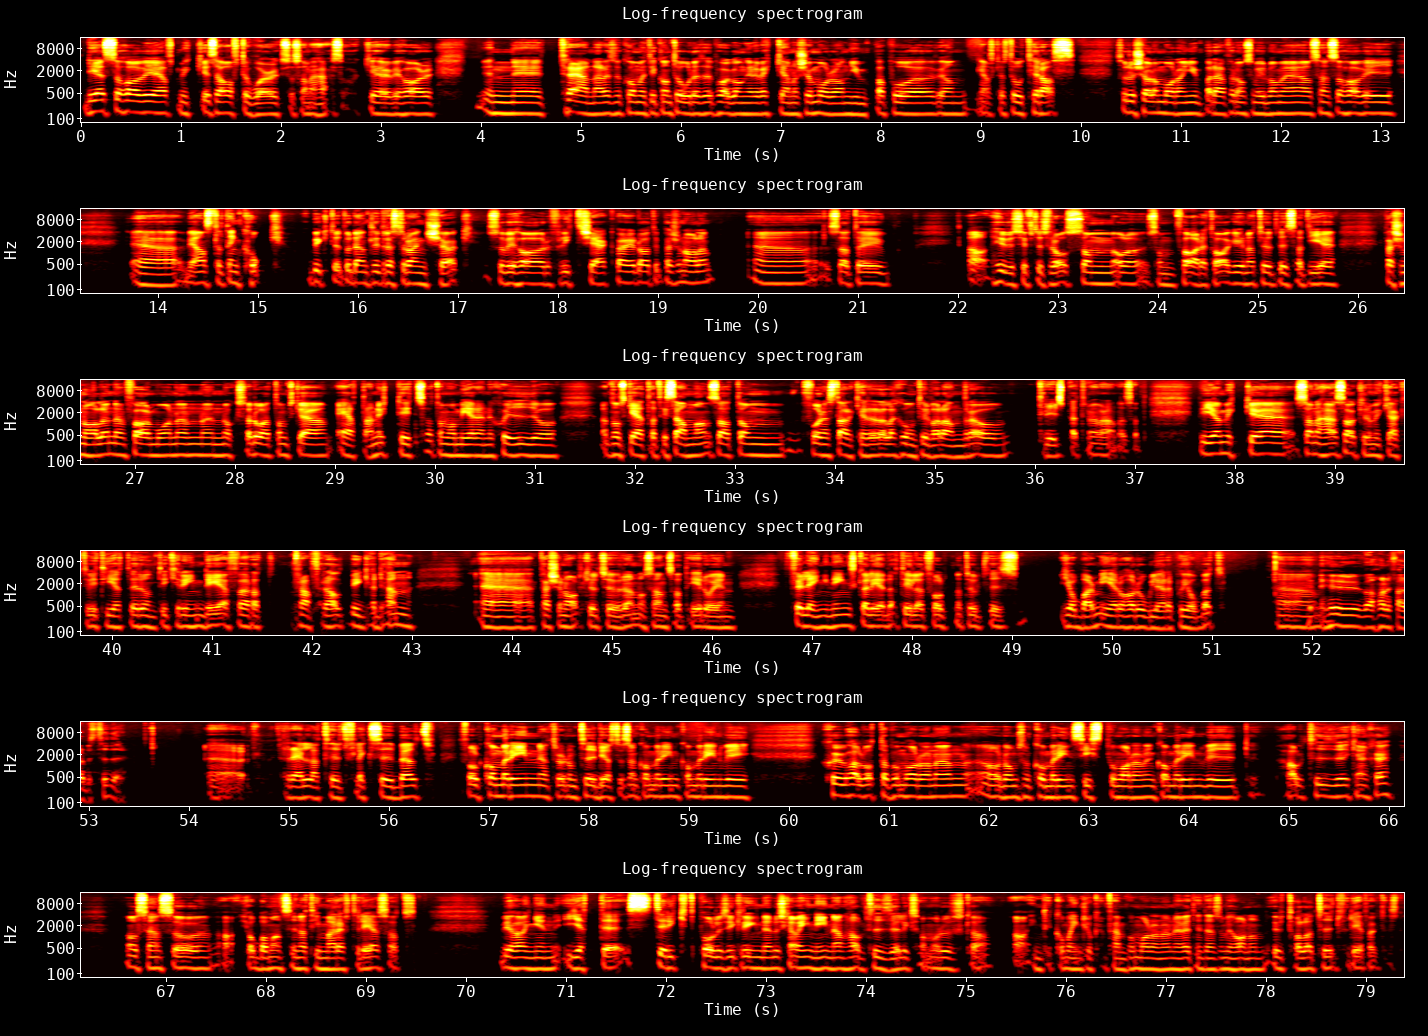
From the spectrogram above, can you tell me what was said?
dels så har vi haft mycket så after works och sådana här saker. Vi har en eh, tränare som kommer till kontoret ett par gånger i veckan och kör morgongympa på, vi har en ganska stor terrass. Så då kör de morgongympa där för de som vill vara med. Och sen så har vi, eh, vi har anställt en kock och byggt ett ordentligt restaurangkök. Så vi har fritt käk varje dag till personalen. Eh, så att det är ja, huvudsyftet för oss som, som företag är ju naturligtvis att ge personalen den förmånen men också då att de ska äta nyttigt så att de har mer energi och att de ska äta tillsammans så att de får en starkare relation till varandra och trivs bättre med varandra. Så vi gör mycket sådana här saker och mycket aktiviteter runt omkring det för att framförallt bygga den eh, personalkulturen och sen så att det då i en förlängning ska leda till att folk naturligtvis jobbar mer och har roligare på jobbet. Eh, Hur, vad har ni för arbetstider? eh, relativt flexibelt. Folk kommer in, jag tror de tidigaste som kommer in kommer in vid sju, halv åtta på morgonen och de som kommer in sist på morgonen kommer in vid halv tio kanske. Och sen så ja, jobbar man sina timmar efter det så att vi har ingen jättestrikt policy kring det. Du ska vara inne innan halv tio liksom och du ska ja, inte komma in klockan fem på morgonen. Jag vet inte ens om vi har någon uttalad tid för det faktiskt.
